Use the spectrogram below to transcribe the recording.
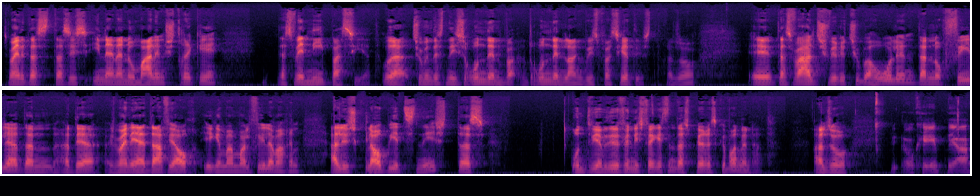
Ich meine, das, das ist in einer normalen Strecke, das wäre nie passiert. Oder zumindest nicht runden, rundenlang, wie es passiert ist. Also äh, das war halt schwierig zu überholen. Dann noch Fehler, dann hat er, ich meine, er darf ja auch irgendwann mal Fehler machen. Also ich glaube jetzt nicht, dass, und wir dürfen nicht vergessen, dass Perez gewonnen hat. Also. Okay, ja,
